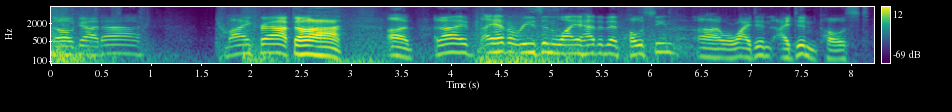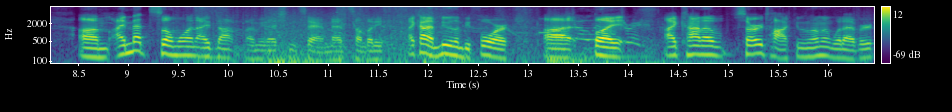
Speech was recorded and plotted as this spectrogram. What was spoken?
Oh god, ah. Minecraft, ah! Uh, and I I have a reason why I haven't been posting, uh, or why I didn't I didn't post. Um, I met someone. I not. I mean, I shouldn't say I met somebody. I kind of knew them before, uh, but I kind of started talking to them and whatever.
